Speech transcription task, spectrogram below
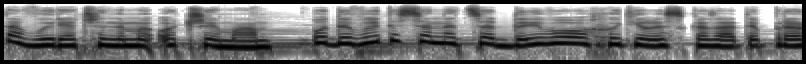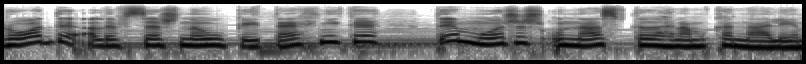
та виряченими очима. Подивитися на це диво, хотіли сказати природи, але все ж науки й техніки. Ти можеш у нас в телеграм-каналі.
